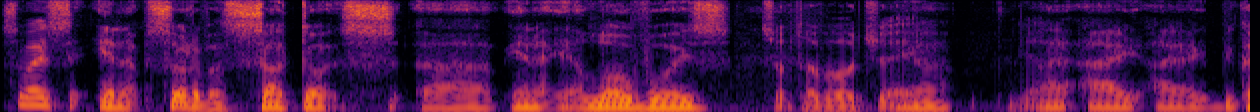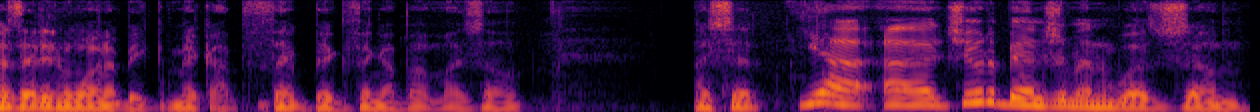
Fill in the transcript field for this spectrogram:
So I said, in a sort of a, soto, uh, in a, a low voice, Sotto voce. yeah. Yeah. I, I, I, because I didn't want to be, make a th- big thing about myself. I said, "Yeah, uh, Judah Benjamin was um,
